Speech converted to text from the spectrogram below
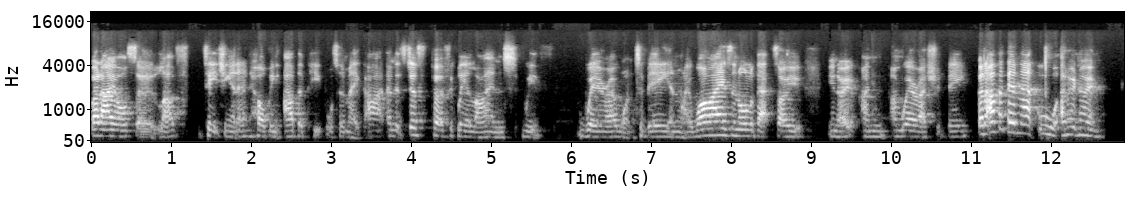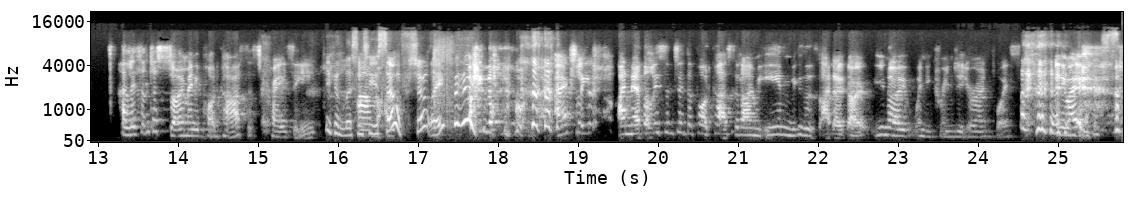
but I also love teaching it and helping other people to make art, and it's just perfectly aligned with where I want to be and my whys and all of that. So you know, I'm I'm where I should be. But other than that, oh, I don't know. I listen to so many podcasts. It's crazy. you can listen um, to yourself shortly I know. I actually, I never listen to the podcast that I'm in because it's, I don't know, you know, when you cringe at your own voice. Anyway,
